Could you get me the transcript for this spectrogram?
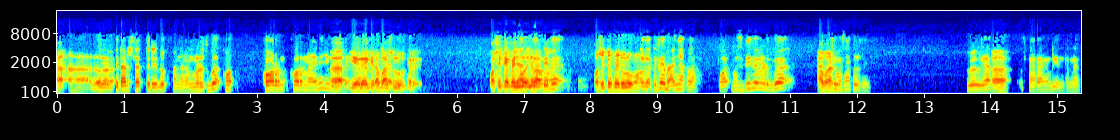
Doa. Iya, kita harus lihat dari dua pandangan. Menurut gua kok kor corona ini juga Eh, ya udah kita bahas dulu. Dari positifnya Ya, dulu aja lah. Positifnya dulu mah. negatifnya banyak lah. Po- Positifnya menurut gua Apaan? cuma satu sih. Lu lihat Heeh. sekarang di internet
